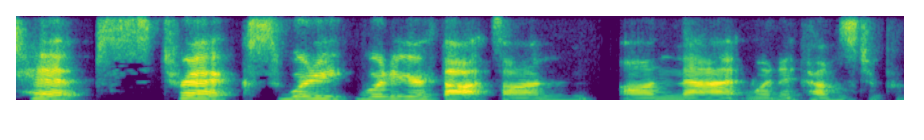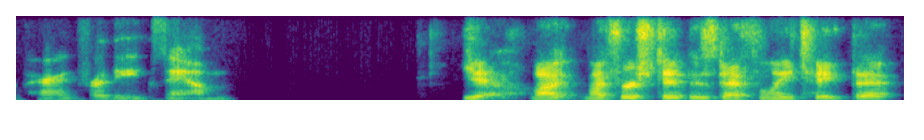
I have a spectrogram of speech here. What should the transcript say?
tips tricks what are what are your thoughts on on that when it comes to preparing for the exam yeah my, my first tip is definitely take that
